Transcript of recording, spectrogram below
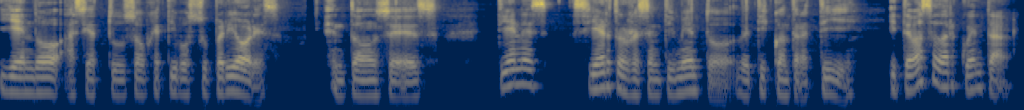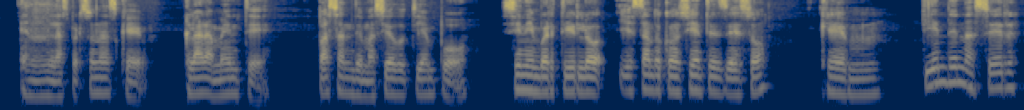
yendo hacia tus objetivos superiores. Entonces, tienes cierto resentimiento de ti contra ti y te vas a dar cuenta en las personas que claramente pasan demasiado tiempo sin invertirlo y estando conscientes de eso, que mm, tienden a ser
